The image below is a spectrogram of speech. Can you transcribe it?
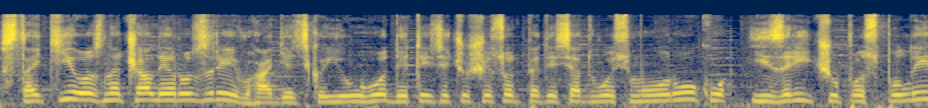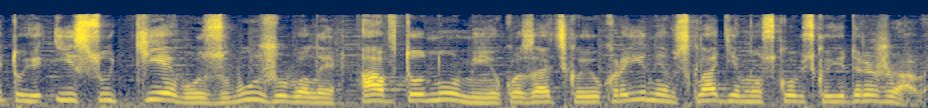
Статті означали розрив гадяцької угоди 1658 року із Річчю Посполитою і суттєво звужували автономію козацької України в складі Московської держави.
